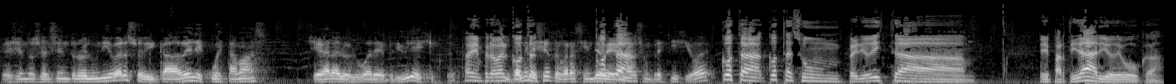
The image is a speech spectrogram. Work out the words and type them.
creyéndose el centro del universo y cada vez les cuesta más llegar a los lugares de privilegio. Está bien, pero a ver, Y también Costa, es cierto que Racing debe Costa- ganarse un prestigio, ¿eh? Costa, Costa es un periodista eh, partidario de Boca.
